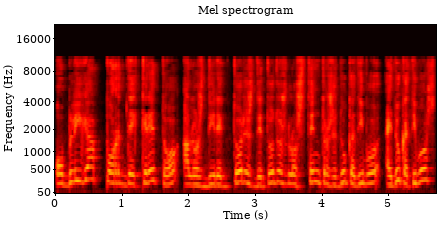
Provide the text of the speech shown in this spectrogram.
Obliga por decreto a los directores de todos los centros educativos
